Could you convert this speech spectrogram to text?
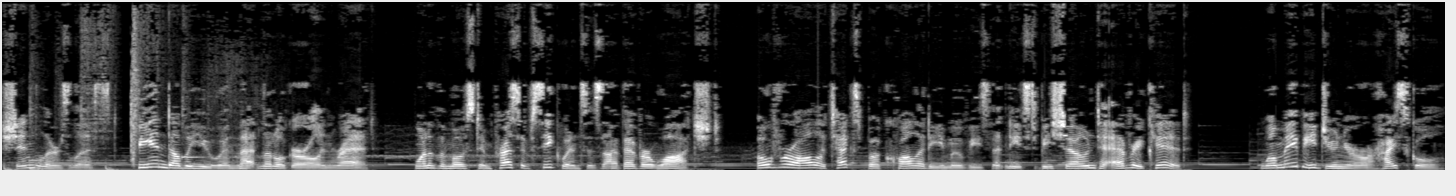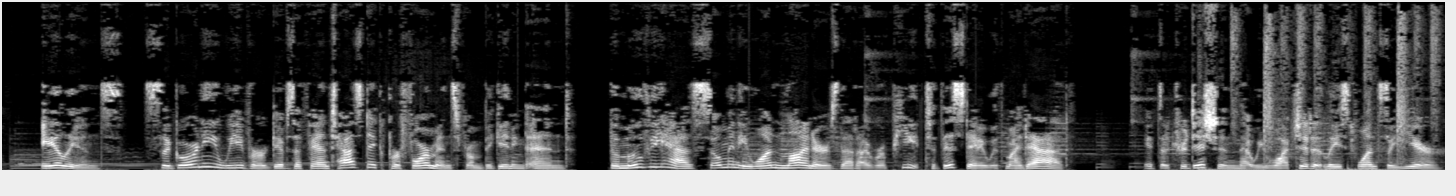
Schindler's List. B&W and that little girl in red. One of the most impressive sequences I've ever watched. Overall a textbook quality movies that needs to be shown to every kid. Well maybe junior or high school. Aliens. Sigourney Weaver gives a fantastic performance from beginning to end. The movie has so many one-liners that I repeat to this day with my dad. It's a tradition that we watch it at least once a year.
